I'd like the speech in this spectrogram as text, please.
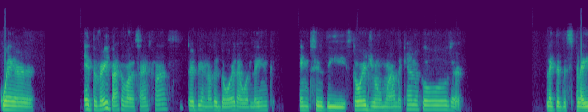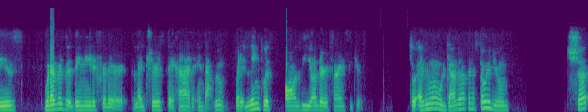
where at the very back of our science class there'd be another door that would link into the storage room where all the chemicals or like the displays whatever that they needed for their lectures they had in that room. But it linked with all the other science teachers so everyone would gather up in a storage room shut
